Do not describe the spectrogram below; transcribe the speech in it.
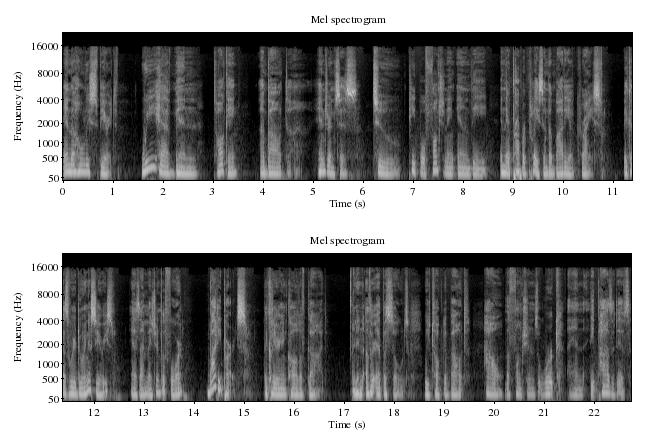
and the Holy Spirit. We have been talking about uh, hindrances to people functioning in the in their proper place in the body of Christ. Because we're doing a series as I mentioned before body parts the clarion call of God. And in other episodes we talked about how the functions work and the positives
